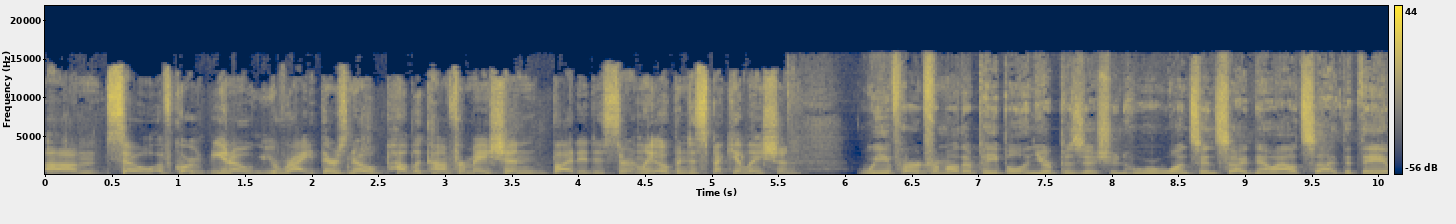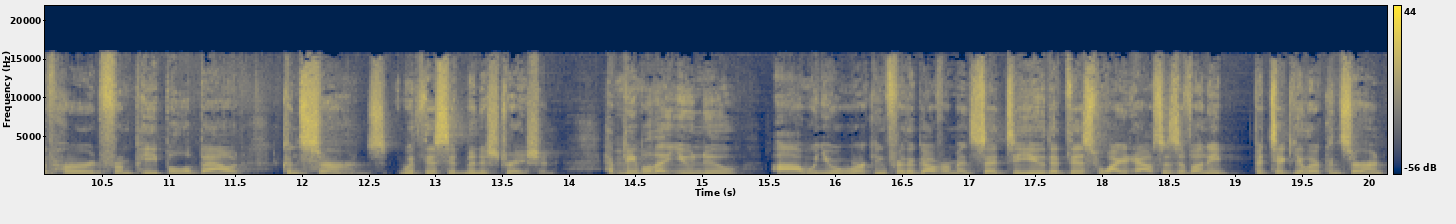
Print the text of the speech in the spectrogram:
Um, so, of course, you know, you're right. There's no public confirmation, but it is certainly open open to speculation. We have heard from other people in your position who were once inside, now outside, that they have heard from people about concerns with this administration. Have mm-hmm. people that you knew uh, mm-hmm. when you were working for the government said to you that this White House is of any particular concern,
